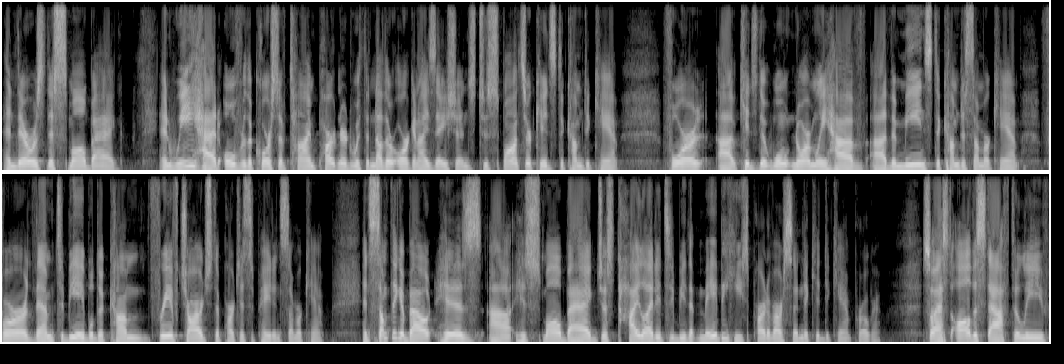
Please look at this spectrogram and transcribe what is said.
and there was this small bag. And we had, over the course of time, partnered with another organizations to sponsor kids to come to camp for uh, kids that won't normally have uh, the means to come to summer camp, for them to be able to come free of charge to participate in summer camp. And something about his, uh, his small bag just highlighted to me that maybe he's part of our Send a Kid to Camp program. So I asked all the staff to leave,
